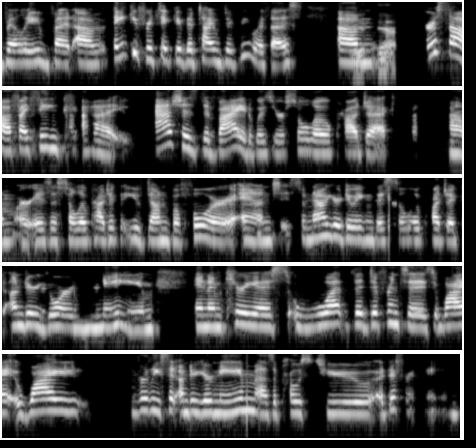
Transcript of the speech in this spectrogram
Billy, but um, thank you for taking the time to be with us. Um, yeah. First off, I think uh, Ashes Divide was your solo project. Um, or is a solo project that you've done before. And so now you're doing this solo project under your name. And I'm curious what the difference is. Why why release it under your name as opposed to a different name?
